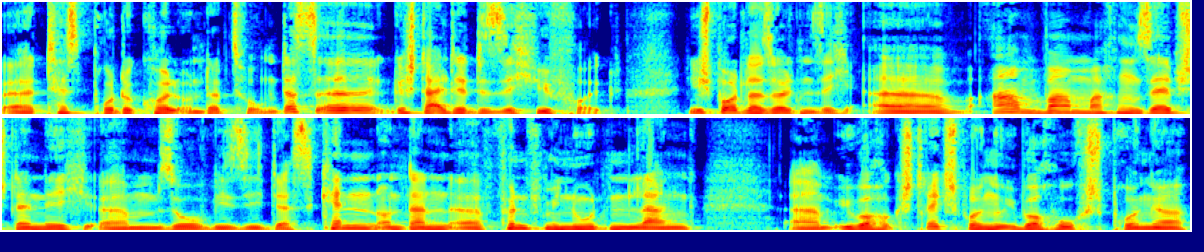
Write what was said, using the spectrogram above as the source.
äh, Testprotokoll unterzogen. Das äh, gestaltete sich wie folgt. Die Sportler sollten sich äh, arm warm machen, selbstständig, ähm, so wie sie das kennen, und dann äh, fünf Minuten lang ähm, Überhock-Strecksprünge, Überhochsprünge,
